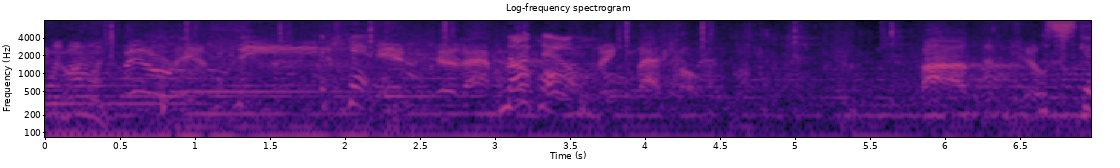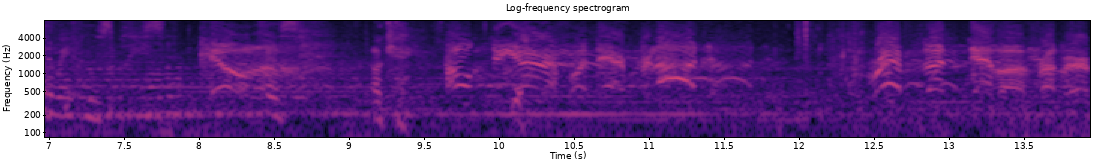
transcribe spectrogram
going on? his I can't. into that Not now. the Let's just get away from this place. kill them, Please. Okay, soak the earth with their blood, rip the devil from her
